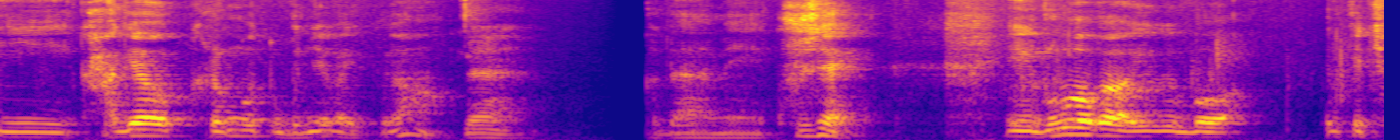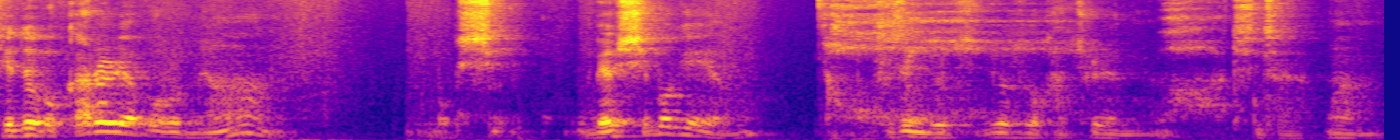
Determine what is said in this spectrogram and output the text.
이 가격 그런 것도 문제가 있고요. 네. 그 다음에 구색. 이 루어가 이거 뭐 이렇게 제대로 깔으려고 그러면 뭐 십, 몇십억이에요. 구색 요- 요소 갖추려면. 와, 진짜요. 어.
